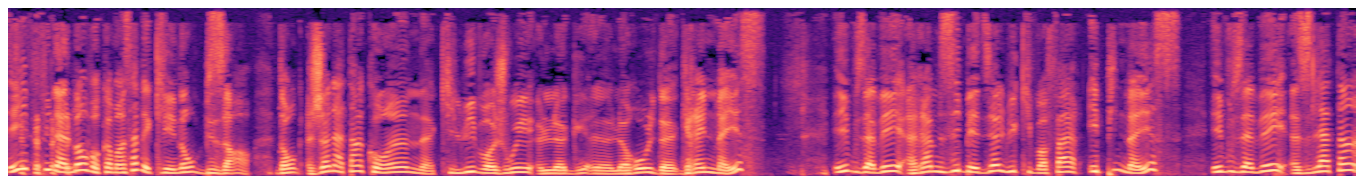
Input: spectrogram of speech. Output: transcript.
Et finalement, on va commencer avec les noms bizarres. Donc Jonathan Cohen qui lui va jouer le, euh, le rôle de Grain de maïs. Et vous avez Ramzi Bedia, lui, qui va faire Épi de maïs. Et vous avez Zlatan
